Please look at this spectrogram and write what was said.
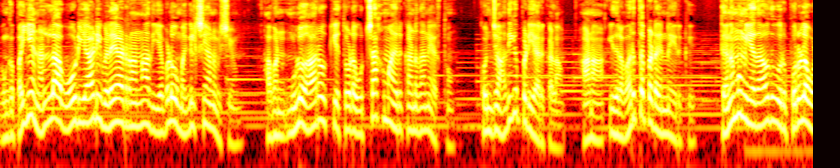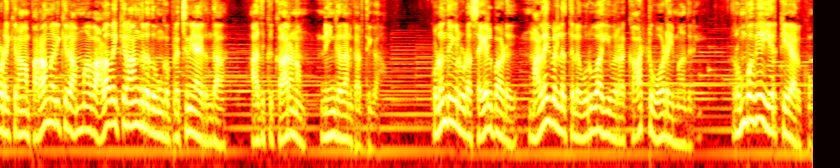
உங்க பையன் நல்லா ஓடி ஆடி விளையாடுறான்னா அது எவ்வளவு மகிழ்ச்சியான விஷயம். அவன் முழு ஆரோக்கியத்தோட உற்சாகமா இருக்கான்னு தானே அர்த்தம். கொஞ்சம் அதிகப்படியா இருக்கலாம். ஆனா இதுல வருத்தப்பட என்ன இருக்கு? தினமும் ஏதாவது ஒரு பொருளை உடைக்கிறான் பராமரிக்கிற அம்மாவை அள வைக்கிறாங்கிறது உங்க பிரச்சனையா இருந்தா அதுக்கு காரணம் நீங்க தான் கார்த்திகா. குழந்தைகளோட செயல்பாடு மழை வெள்ளத்துல உருவாகி வர்ற காட்டு ஓடை மாதிரி. ரொம்பவே இயற்கையா இருக்கும்.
